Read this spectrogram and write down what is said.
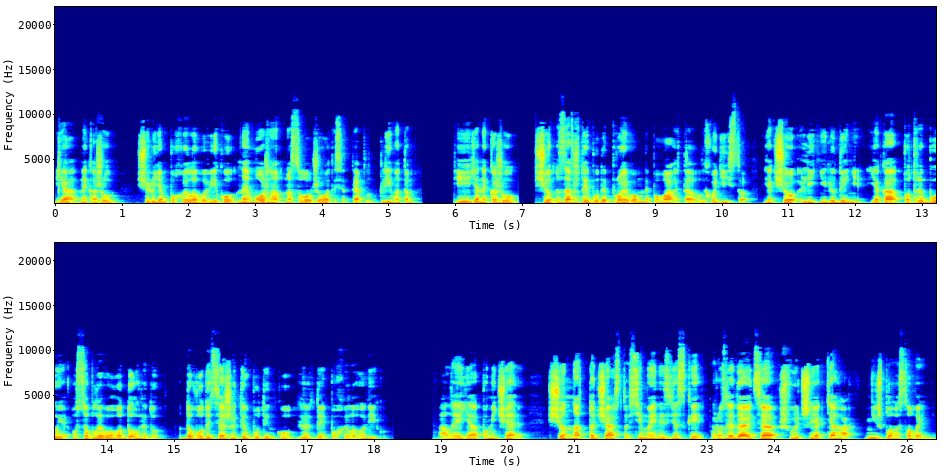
Я не кажу, що людям похилого віку не можна насолоджуватися теплим кліматом, і я не кажу, що завжди буде проявом неповаги та лиходійства, якщо літній людині, яка потребує особливого догляду, доводиться жити в будинку для людей похилого віку. Але я помічаю, що надто часто сімейні зв'язки розглядаються швидше як тягар, ніж благословення.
